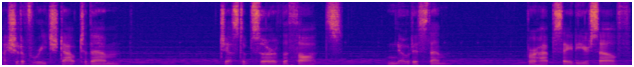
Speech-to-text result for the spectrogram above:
I should have reached out to them, just observe the thoughts, notice them, perhaps say to yourself,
